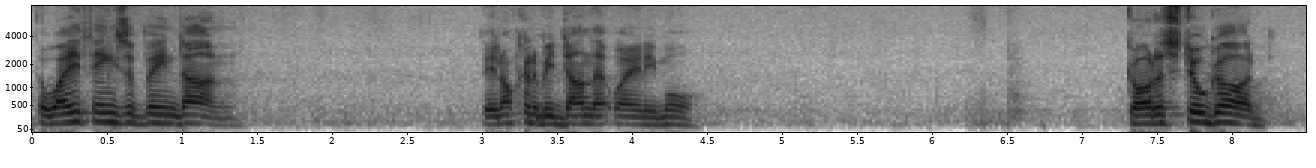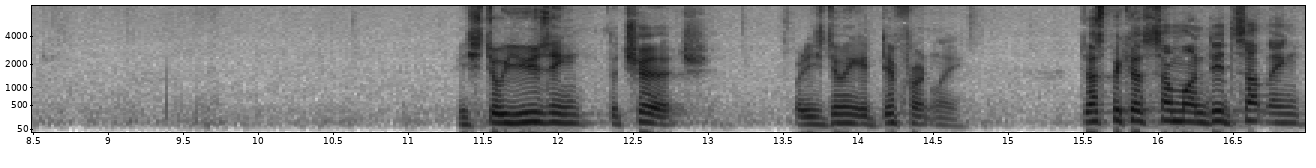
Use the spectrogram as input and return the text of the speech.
The way things have been done, they're not going to be done that way anymore. God is still God. He's still using the church, but he's doing it differently. Just because someone did something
